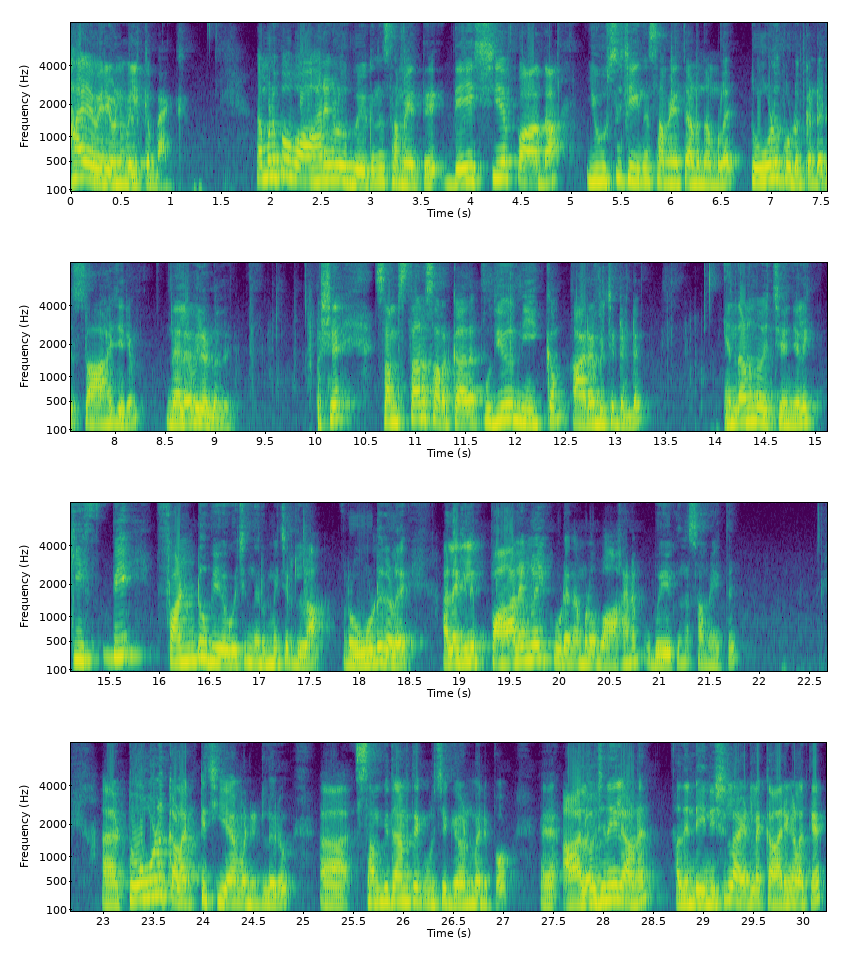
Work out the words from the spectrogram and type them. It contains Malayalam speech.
Hi everyone welcome back നമ്മളിപ്പോൾ വാഹനങ്ങൾ ഉപയോഗിക്കുന്ന സമയത്ത് ദേശീയപാത യൂസ് ചെയ്യുന്ന സമയത്താണ് നമ്മൾ ടോൾ കൊടുക്കേണ്ട ഒരു സാഹചര്യം നിലവിലുള്ളത്. പക്ഷേ സംസ്ഥാന സർക്കാർ പുതിയൊരു നീക്കം ആരംഭിച്ചിട്ടുണ്ട്. എന്താണെന്ന് വെച്ച് കഴിഞ്ഞാൽ കിഫ്ബി ഫണ്ട് ഉപയോഗിച്ച് നിർമ്മിച്ചിട്ടുള്ള റോഡുകൾ അല്ലെങ്കിൽ പാലങ്ങളിൽ കൂടെ നമ്മൾ വാഹനം ഉപയോഗിക്കുന്ന സമയത്ത് ടോൾ കളക്ട് ചെയ്യാൻ വേണ്ടിയിട്ടുള്ളൊരു സംവിധാനത്തെ സംവിധാനത്തെക്കുറിച്ച് ഗവൺമെന്റ് ഇപ്പോൾ ആലോചനയിലാണ്. അതിന്റെ ഇനിഷ്യൽ ആയിട്ടുള്ള കാര്യങ്ങളൊക്കെ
